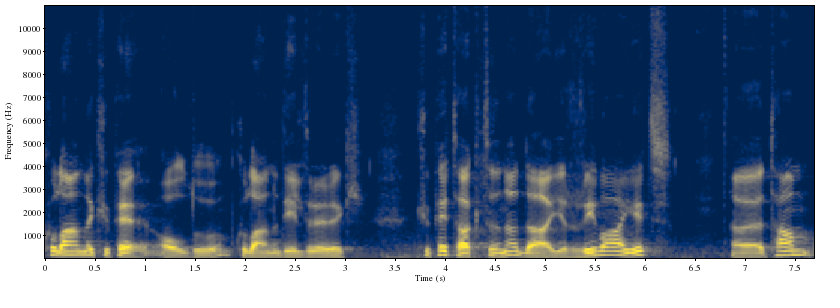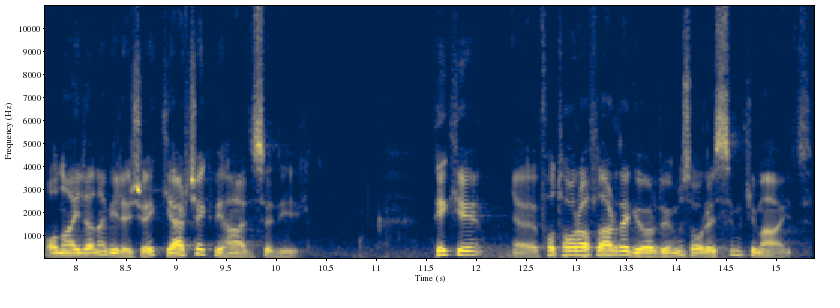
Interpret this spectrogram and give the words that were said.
kulağında küpe olduğu, kulağını deldirerek küpe taktığına dair rivayet e, tam onaylanabilecek gerçek bir hadise değil. Peki e, fotoğraflarda gördüğümüz o resim kime ait?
